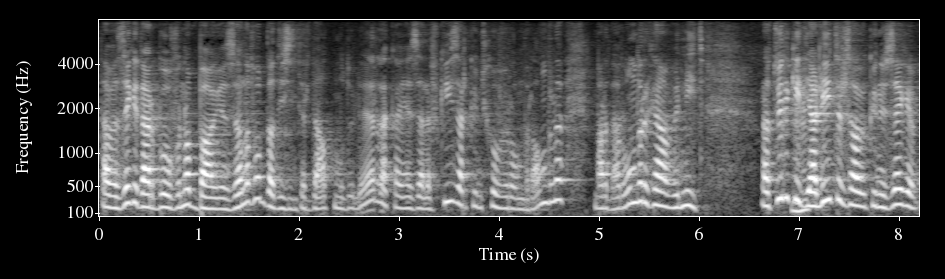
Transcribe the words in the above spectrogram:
dat we zeggen, daarbovenop bouw je zelf op, dat is inderdaad modulair, dat kan je zelf kiezen, daar kun je over onderhandelen, maar daaronder gaan we niet. Natuurlijk, idealiter zou je kunnen zeggen,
